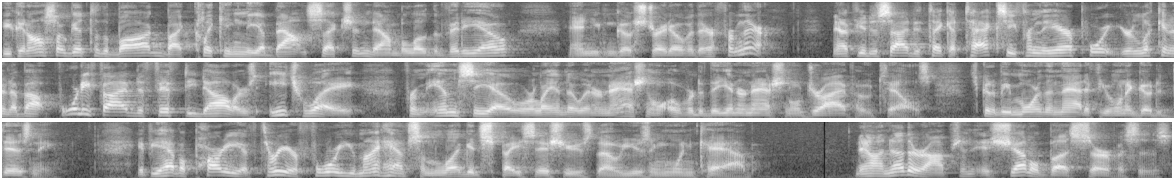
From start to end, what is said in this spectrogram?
You can also get to the blog by clicking the About section down below the video, and you can go straight over there from there. Now, if you decide to take a taxi from the airport, you're looking at about 45 to $50 each way from MCO Orlando International over to the International Drive hotels. It's going to be more than that if you want to go to Disney. If you have a party of three or four, you might have some luggage space issues though using one cab. Now another option is shuttle bus services.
